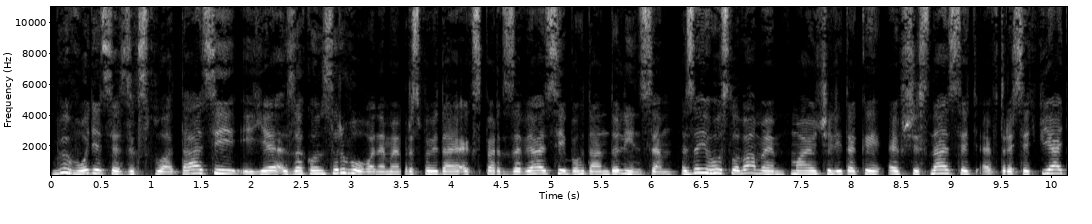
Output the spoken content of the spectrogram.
виводяться з експлуатації і є законсервованими. Розповідає експерт з авіації Богдан Долінце. За його словами, маючи літаки F-16, F-35,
